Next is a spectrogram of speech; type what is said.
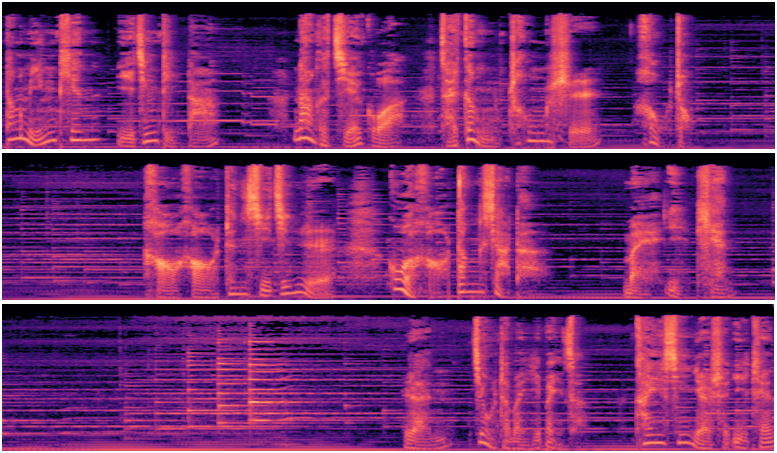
当明天已经抵达，那个结果才更充实厚重。好好珍惜今日，过好当下的每一天。人就这么一辈子。开心也是一天，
